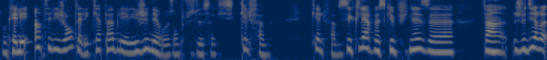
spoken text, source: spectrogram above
Donc elle est intelligente, elle est capable et elle est généreuse en plus de ça. Quelle femme Quelle femme C'est clair parce que punaise. euh, Enfin, je veux dire.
